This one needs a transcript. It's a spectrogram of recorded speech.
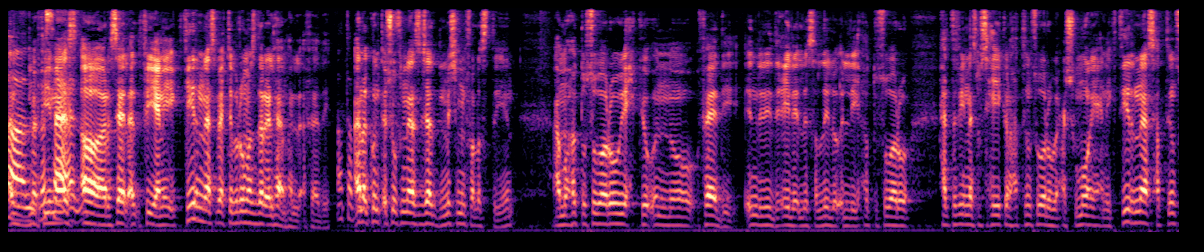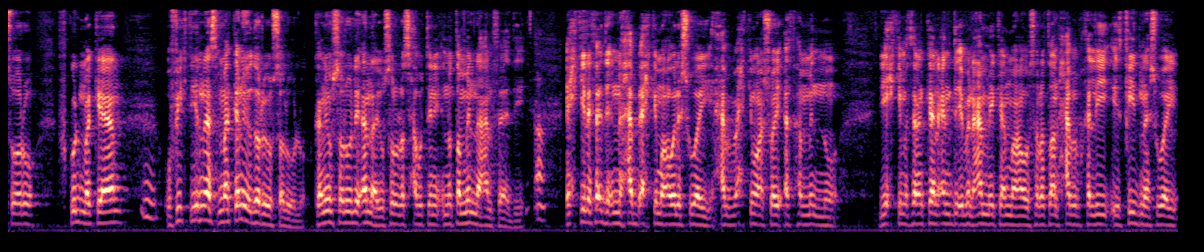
ما في. ناس آه رسائل في يعني كثير ناس بيعتبروه مصدر إلهام هلأ فادي. آه،. أنا كنت أشوف ناس جد مش من فلسطين عم يحطوا صوره ويحكوا إنه فادي اللي يدعي له اللي يصلي له اللي يحطوا صوره. حتى في ناس مسيحيه كانوا حاطين صوره على الشموع يعني كثير ناس حاطين صوره في كل مكان. وفي كثير ناس ما كانوا يقدروا يوصلوا له. كانوا يوصلوا لي أنا يوصلوا لأصحابه التانيين إنه طمنا عن فادي. آه. احكي لفادي إنه حابب أحكي معه ولا شوي حابب أحكي معه شوي أفهم منه. يحكي مثلا كان عندي ابن عمي كان معه سرطان حابب خليه يفيدنا شوي.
